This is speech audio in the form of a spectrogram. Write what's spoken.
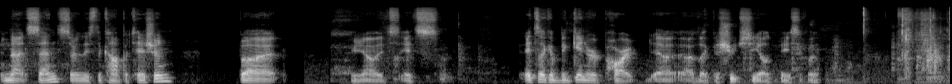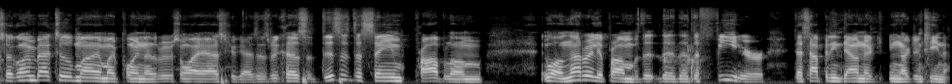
in that sense, or at least the competition. But you know, it's it's it's like a beginner part uh, of like the Shute Shield, basically. So going back to my, my point, and the reason why I ask you guys is because this is the same problem. Well, not really a problem, but the, the, the fear that's happening down in Argentina.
